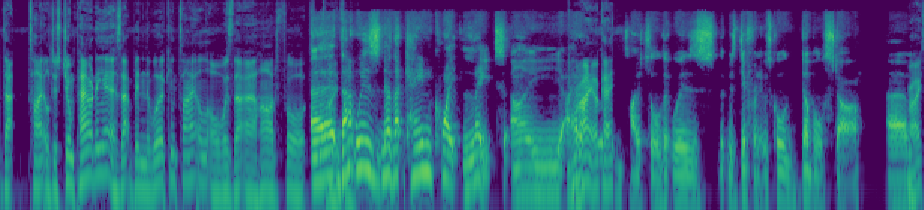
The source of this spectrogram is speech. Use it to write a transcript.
that title just jump out at you? Has that been the working title, or was that a hard fought? Uh, that was no, that came quite late. I I had Right, a okay. title that was that was different. It was called Double Star, um, right.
